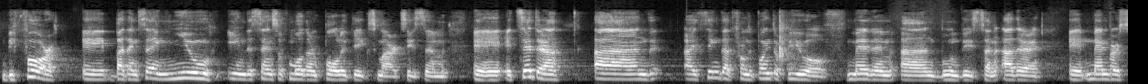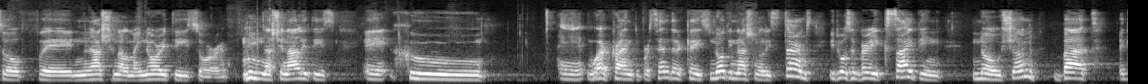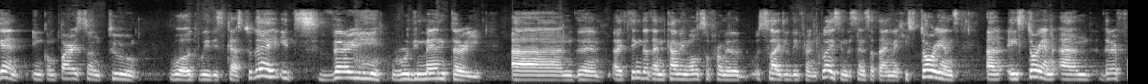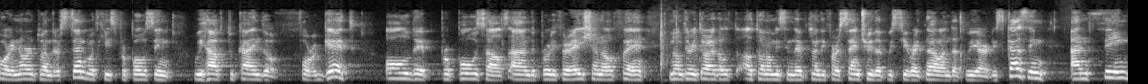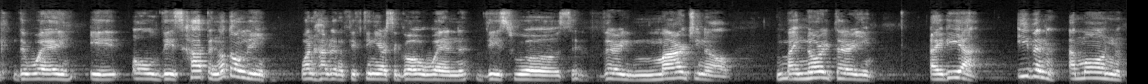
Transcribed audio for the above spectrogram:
before, uh, but I'm saying new in the sense of modern politics, Marxism, uh, etc. And I think that from the point of view of Medem and Bundists and other uh, members of uh, national minorities or nationalities who uh, were trying to present their case not in nationalist terms, it was a very exciting notion. But again, in comparison to what we discussed today, it's very rudimentary. And uh, I think that I'm coming also from a slightly different place in the sense that I'm a historian, uh, a historian, and therefore, in order to understand what he's proposing, we have to kind of forget all the proposals and the proliferation of uh, non-territorial autonomies in the 21st century that we see right now and that we are discussing, and think the way it, all this happened, not only 115 years ago when this was a very marginal, minority idea, even among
